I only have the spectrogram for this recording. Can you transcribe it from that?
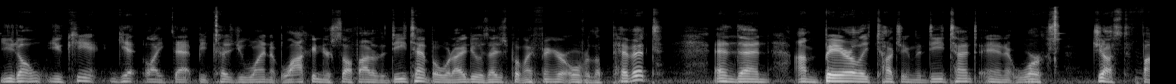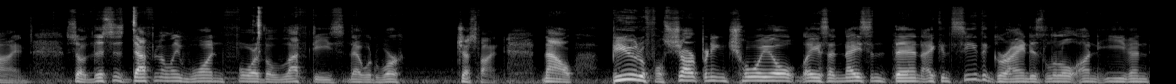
you don't, you can't get like that because you wind up locking yourself out of the detent. But what I do is I just put my finger over the pivot and then I'm barely touching the detent and it works just fine. So this is definitely one for the lefties that would work just fine. Now, Beautiful sharpening choil. Like I said, nice and thin. I can see the grind is a little uneven,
